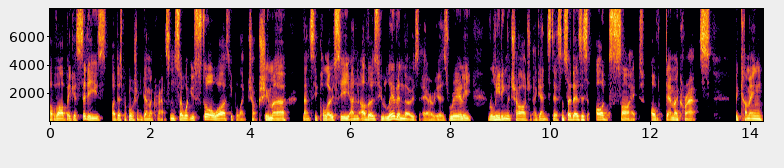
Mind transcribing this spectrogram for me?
of our biggest cities are disproportionately Democrats. And so what you saw was people like Chuck Schumer, Nancy Pelosi, and others who live in those areas really leading the charge against this. And so there's this odd sight of Democrats becoming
